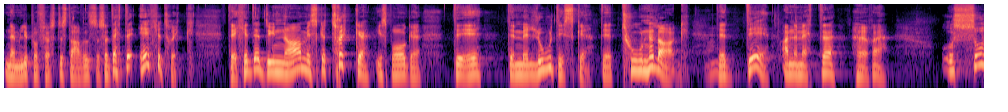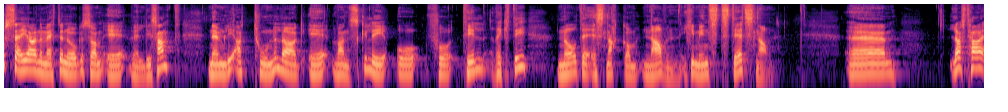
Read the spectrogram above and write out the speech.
nemlig på første stavelse. Så dette er ikke trykk. Det er ikke det dynamiske trykket i språket. Det er det melodiske, det er tonelag. Det er det Anne Mette hører. Og så sier Anne Mette noe som er veldig sant, nemlig at tonelag er vanskelig å få til riktig når det er snakk om navn, ikke minst stedsnavn. Uh, la oss ta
